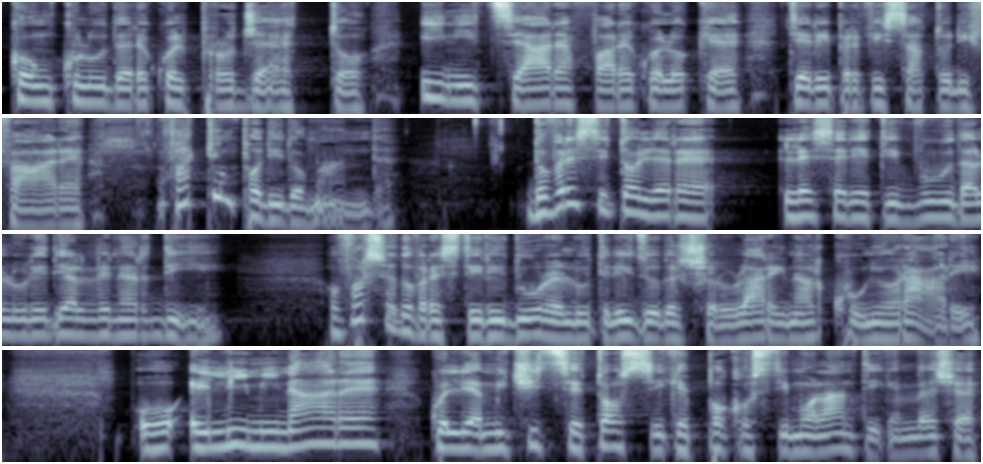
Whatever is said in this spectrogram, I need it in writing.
concludere quel progetto, iniziare a fare quello che ti eri prefissato di fare. Fatti un po' di domande. Dovresti togliere le serie tv dal lunedì al venerdì? O forse dovresti ridurre l'utilizzo del cellulare in alcuni orari? O eliminare quelle amicizie tossiche e poco stimolanti che invece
